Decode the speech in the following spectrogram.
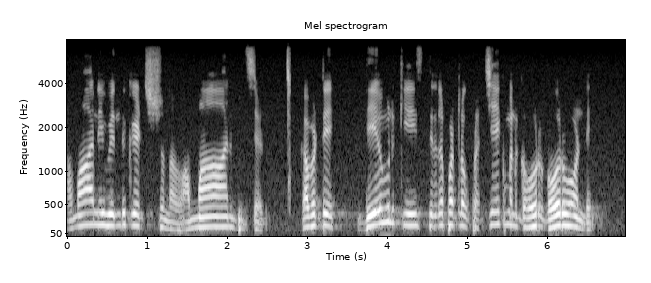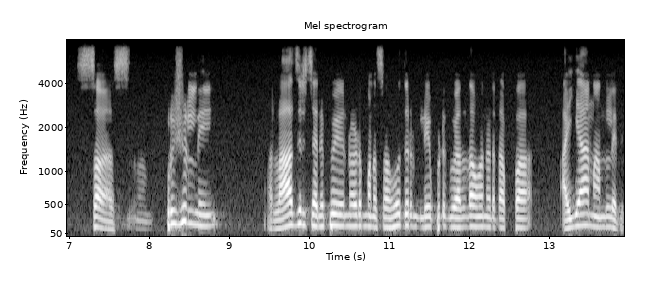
అమ్మా నీవు ఎందుకు ఏడ్చిస్తున్నావు అమ్మా అని పిలిచాడు. కాబట్టి దేవునికి స్త్రీల పట్ల ఒక ప్రత్యేకమైన గౌరవ గౌరవం అండి. స- పురుషుల్ని లాజరు చనిపోయి ఉన్నాడు మన సహోదరుని లేపుడికి వెళ్దాం అన్నాడు తప్ప అయ్యా అని అనలేదు.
